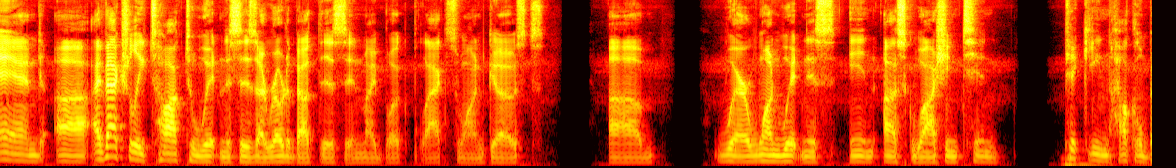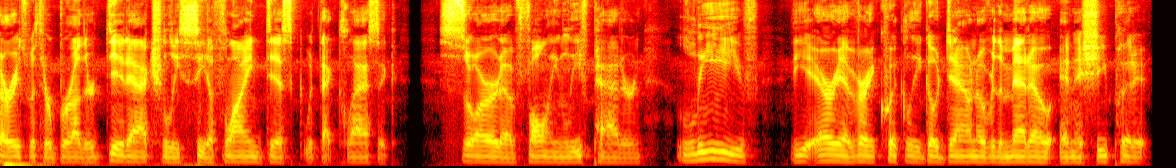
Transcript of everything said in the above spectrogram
And uh, I've actually talked to witnesses. I wrote about this in my book, Black Swan Ghosts. Um, where one witness in Usk, Washington, picking huckleberries with her brother, did actually see a flying disc with that classic sort of falling leaf pattern leave the area very quickly, go down over the meadow, and as she put it,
